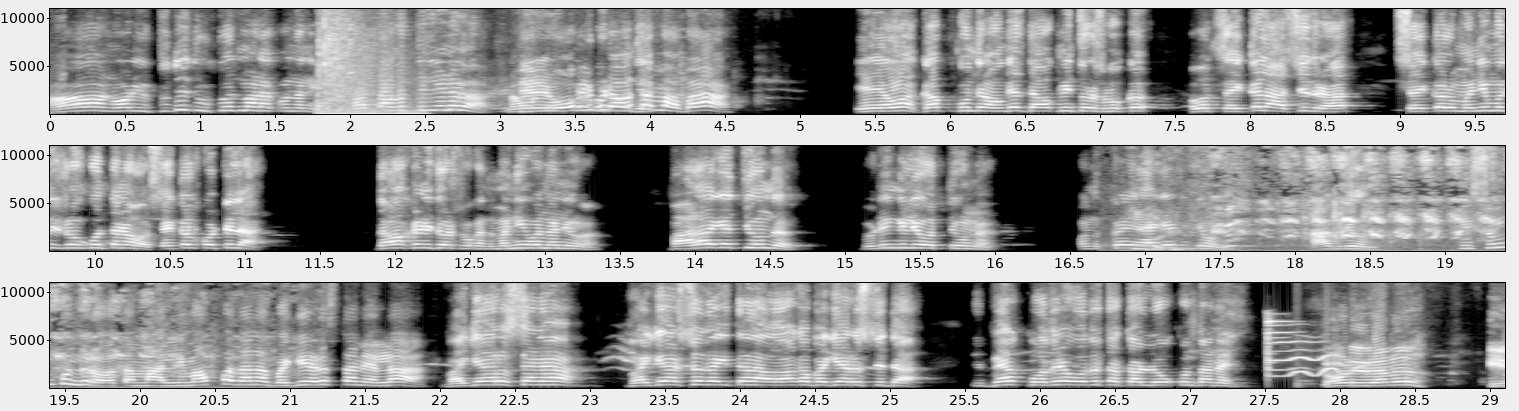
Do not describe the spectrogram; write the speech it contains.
ಹಾ ನೋಡಿ ತುದಿ ತುದ್ ಮಾಡಕ್ ಬಂದನಿ ಗೊತ್ತಾಗುತ್ತಿಲ್ಲ ನಿನಗ? ನಮ್ಮ ಏ ಮನೆ ಹೋಗ್ಲಿ ಬಿಡ ಹುಡ್ಕಾಡ್ಕೊಂಡ್ ಬಂದ್ಯಾ? ಬಾ. ಏ ಯವ್ವ ಗಪ್ ಕುಂದ್ರ ಅವಂಗೆಲ್ಲ ದವಾಖಾನಿ ತೋರಿಸ್ಬೇಕು. ಅವಾಗ ಸೈಕಲ್ ಹಾಸಿದ್ರ ಸೈಕಲ್ ಮನಿ ಮುಂದೆ ಇಟ್ಕೊಂಡ್ ಕುಂತಾನವ ಸೈಕಲ್ ಕೊಟ್ಟಿಲ್ಲ. ದವಾಖಾನಿ ತೋರಿಸ್ಬೇಕಂತ ಮನಿ ಬಂದ ನೀವು ಬಾಳ ಆಗೈತಿ ಒಂದು ಬಿಡಂಗಿಲಿ ಒತ್ತಿ ಒಂದು ಒಂದ್ ಕೈ ಆಗೈತಿ ಆಗ್ಲಿ ಒಂದು ನೀ ಸುಮ್ ಕುಂದ್ರು ತಮ್ಮ ಅಲ್ಲಿ ನಿಮ್ಮ ಅಪ್ಪ ಅದಾನ ಬಗೆಹರಿಸ್ತಾನೆ ಎಲ್ಲ? ಬಗೆಹರಿಸ್ತಾನ. ಬಗೆಹರಿಸೋದಾಗಿತ್ತಾನ ಅವಾಗ ಬಗೆಹರಿಸ್ತಿದ್ದ. ಇಲ್ಲಿ ಬ್ಯಾಕ್ ಹೋದ್ರೆ ಹೋದ್ರೆ ಅಲ್ಲಿ ಹೋಗ್ ಕುಂತಾನ ನೋಡಿರೇನು ಈ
